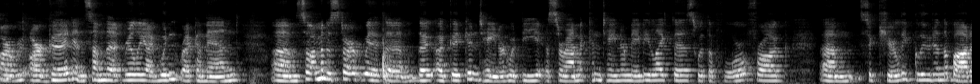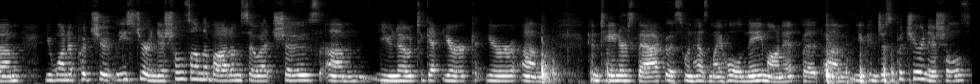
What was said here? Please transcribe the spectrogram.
are, are good and some that really I wouldn't recommend. Um, so I'm going to start with um, the, a good container would be a ceramic container, maybe like this with a floral frog um, securely glued in the bottom. You want to put your at least your initials on the bottom so it shows um, you know to get your your um, containers back. This one has my whole name on it, but um, you can just put your initials.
